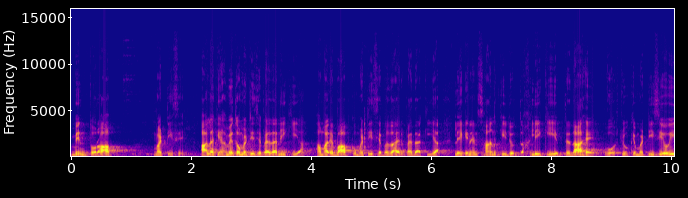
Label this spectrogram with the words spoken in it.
मिन तुराब, मट्टी से। हालाँकि हमें तो मट्टी से पैदा नहीं किया, हमारे बाप को मट्टी से बाज़ाहिर पैदा किया, लेकिन इंसान की जो तख्लीकी इब्तदा है, वो चूँकि मट्टी से हुई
